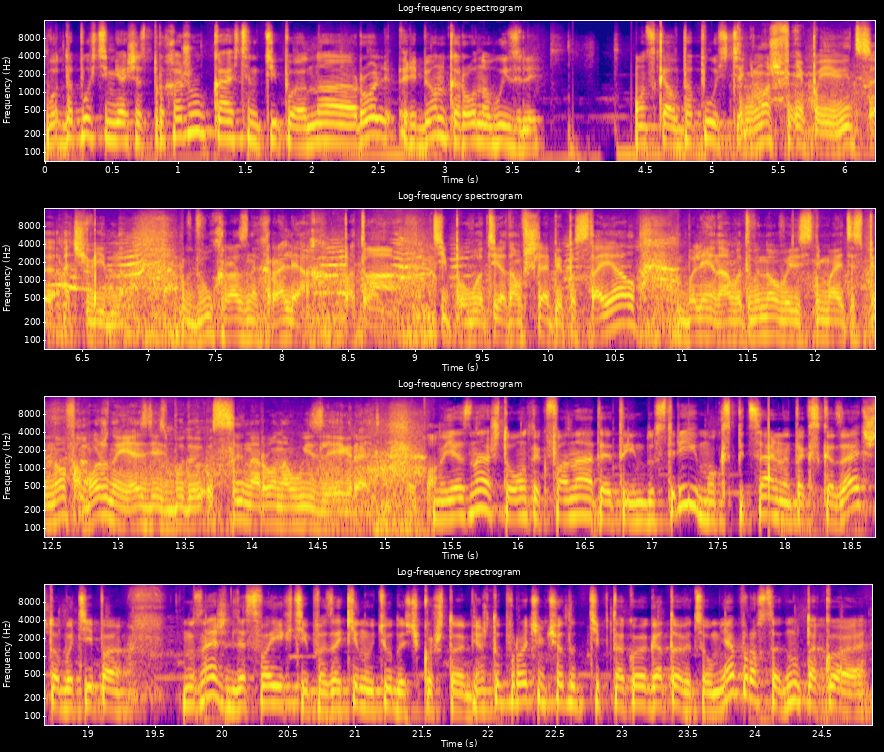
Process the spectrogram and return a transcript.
вот допустим, я сейчас прохожу кастинг типа на роль ребенка Рона Уизли. Он сказал, Ты допустим. не можешь мне появиться, очевидно, в двух разных ролях потом. Типа, вот я там в шляпе постоял, блин, а вот вы новые снимаете спин а можно я здесь буду сына Рона Уизли играть? Но я знаю, что он как фанат этой индустрии мог специально так сказать, чтобы типа, ну знаешь, для своих типа закинуть удочку, что, между прочим, что-то типа такое готовится. У меня просто, ну, такое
